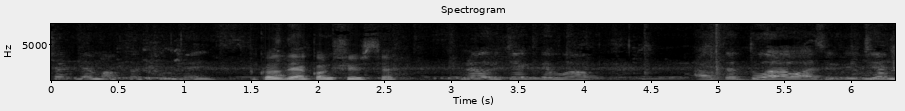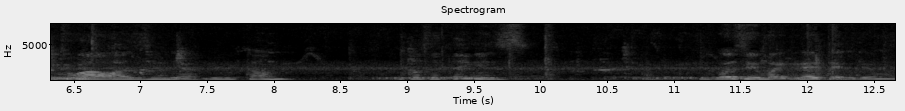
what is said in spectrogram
check them after two days. Because they are confused, eh? now we check them up after two hours we'll be Even checking two them. hours, you'll, Yeah. you'll come. Because the thing is, because we migrated them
